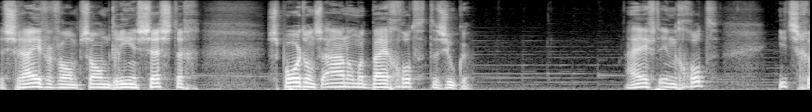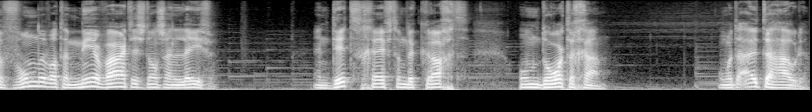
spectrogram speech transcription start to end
De schrijver van Psalm 63 spoort ons aan om het bij God te zoeken. Hij heeft in God iets gevonden wat hem meer waard is dan zijn leven. En dit geeft hem de kracht om door te gaan, om het uit te houden.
